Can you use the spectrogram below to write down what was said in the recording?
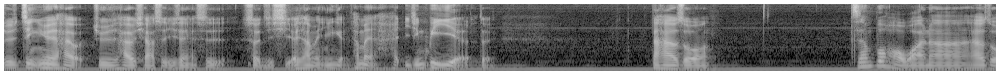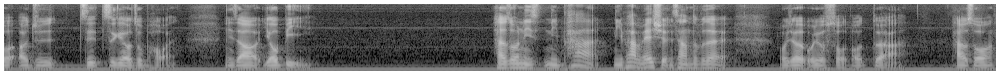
就是进，因为还有就是还有其他实习生也是设计系，而且他们应该他们还已经毕业了，对。但他又说这样不好玩啊，他又说哦，就是只只给我做不好玩，你知道有比，他说你你怕你怕没选上对不对？我就我就说哦对啊，他就说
